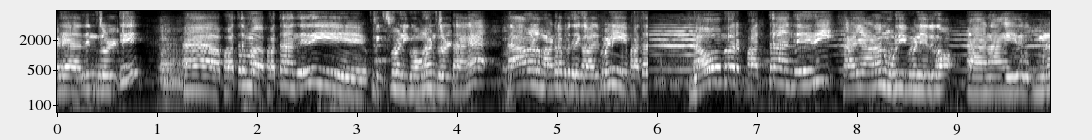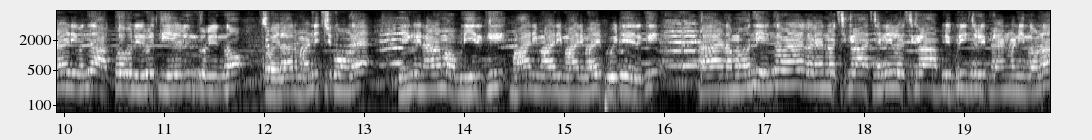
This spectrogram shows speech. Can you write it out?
கிடையாதுன்னு சொல்லிட்டு பத்தாம் தேதி ஃபிக்ஸ் பண்ணிக்கோங்கன்னு சொல்லிட்டாங்க. நாங்களும் மண்டபத்துக்கு கால் பண்ணி பத்தாம் நவம்பர் பத்தாம் தேதி கல்யாணம் முடிவு பண்ணியிருக்கோம். நாங்க இதுக்கு முன்னாடி வந்து அக்டோபர் இருபத்தி ஏழுன்னு சொல்லியிருந்தோம். ஸோ எல்லாரும் மன்னிச்சுக்கோங்க. எங்க நிலம அப்படி இருக்கு. மாறி மாறி மாறி மாறி போயிட்டே இருக்கு. நம்ம வந்து எங்க வேணாலும் கல்யாணம் வச்சுக்கலாம் சென்னையில் வச்சுக்கலாம் அப்படி இப்படின்னு சொல்லி பிளான் பண்ணியிருந்தோம்னா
